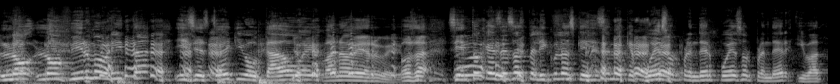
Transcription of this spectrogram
lo, lo firmo ahorita, y si estoy equivocado, güey, van a ver, güey. O sea, siento que es de esas películas que dicen de que puede sorprender, puede sorprender, y va...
